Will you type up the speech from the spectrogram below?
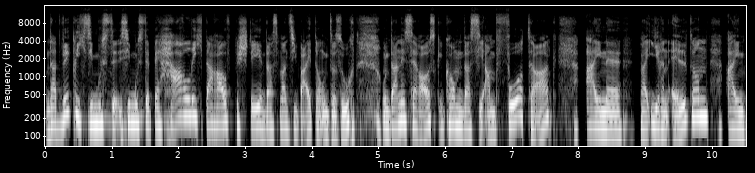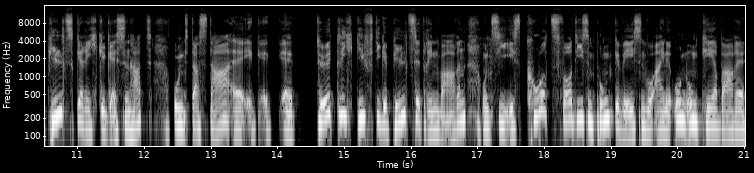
und hat wirklich, sie musste, sie musste beharrlich darauf bestehen, dass man sie weiter untersucht. Und dann ist herausgekommen, dass sie am Vortag eine, bei ihren Eltern ein Pilzgericht gegessen hat und dass da äh, äh, tödlich giftige Pilze drin waren und sie ist kurz vor diesem Punkt gewesen, wo eine unumkehrbare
